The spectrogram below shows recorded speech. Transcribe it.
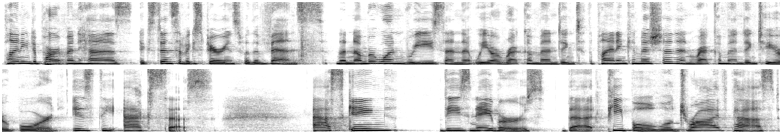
planning department has extensive experience with events. The number one reason that we are recommending to the planning commission and recommending to your board is the access. Asking these neighbors that people will drive past.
